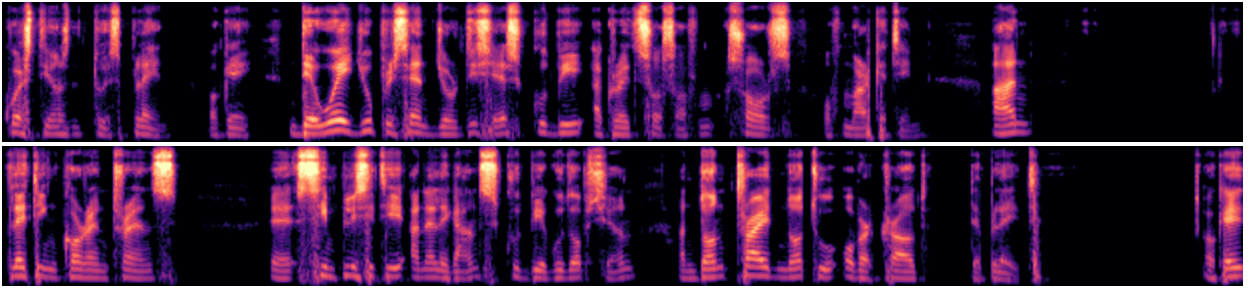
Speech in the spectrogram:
questions to explain. Okay, the way you present your dishes could be a great source of source of marketing, and plating current trends uh, simplicity and elegance could be a good option and don't try not to overcrowd the plate. Okay,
